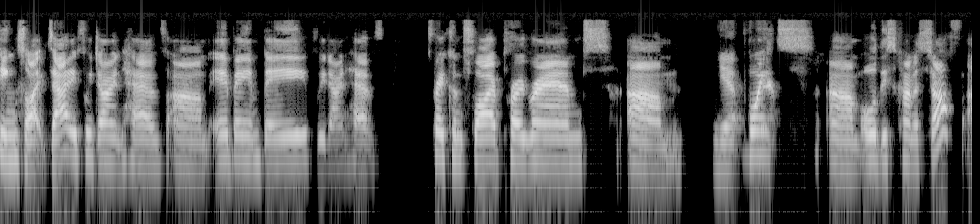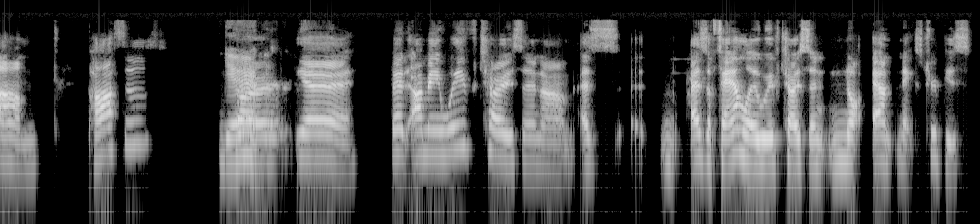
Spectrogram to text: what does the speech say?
things like that. If we don't have um, Airbnb, if we don't have frequent flyer programs, um, yeah, points, um, all this kind of stuff, um, passes. Yeah, so, yeah. But I mean, we've chosen um, as as a family, we've chosen not our next trip is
